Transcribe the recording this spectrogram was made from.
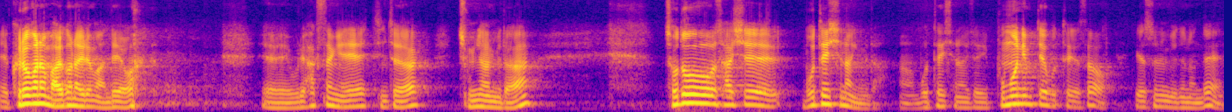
예, 그러거나 말거나 이러면 안 돼요. 예, 우리 학생에 진짜 중요합니다. 저도 사실 모태 신앙입니다. 어, 모태 신앙 저희 부모님 때부터 해서 예수님 믿었는데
